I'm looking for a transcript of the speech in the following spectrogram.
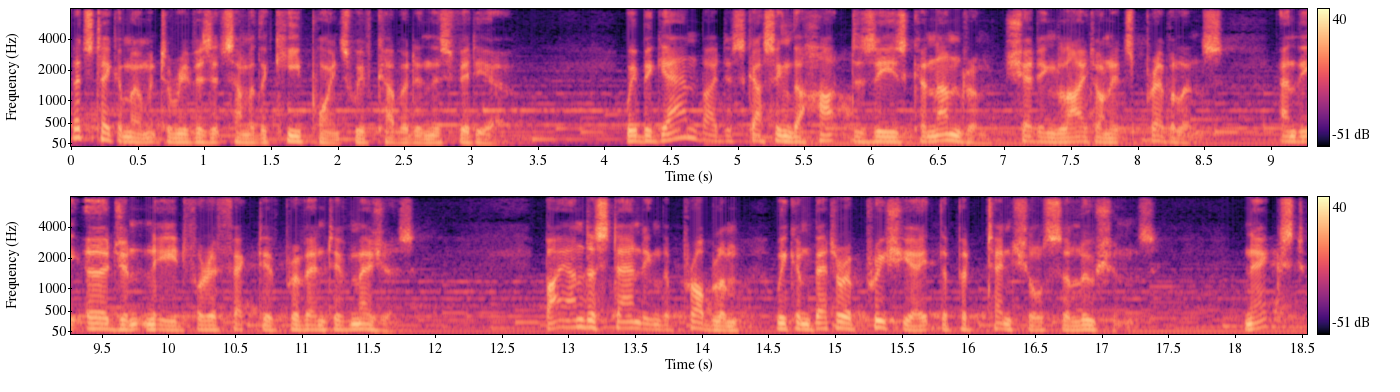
Let's take a moment to revisit some of the key points we've covered in this video. We began by discussing the heart disease conundrum, shedding light on its prevalence and the urgent need for effective preventive measures. By understanding the problem, we can better appreciate the potential solutions. Next,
